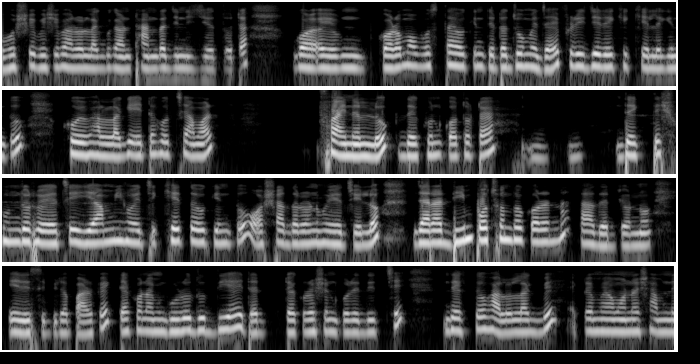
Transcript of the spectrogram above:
অবশ্যই বেশি ভালো লাগবে, কারণ ঠান্ডা জিনিস যেহেতু এটা গরম অবস্থায়ও কিন্তু এটা জমে যায়। ফ্রিজে রেখে খেলে কিন্তু খুবই ভালো লাগে। এটা হচ্ছে আমার ফাইনাল লুক দেখুন কতটা দেখতে সুন্দর হয়েছে ইয়ামি হয়েছে, খেতেও কিন্তু অসাধারণ হয়েছিল। যারা ডিম পছন্দ করেন না, তাদের জন্য এই রেসিপিটা পারফেক্ট এখন আমি গুঁড়ো দুধ দিয়ে এটা ডেকোরেশন করে দিচ্ছি। দেখতেও ভালো লাগবে। একটা মেহমানের সামনে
